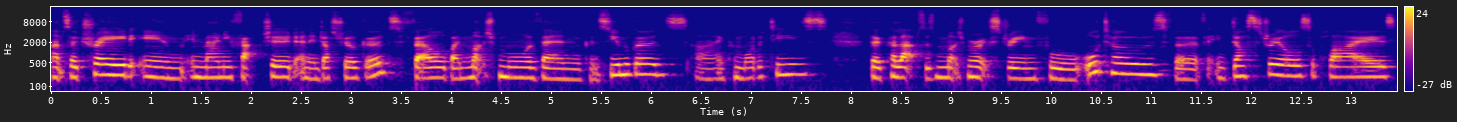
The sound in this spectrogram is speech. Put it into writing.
Um, so trade in, in manufactured and industrial goods fell by much more than consumer goods uh, and commodities. The collapse was much more extreme for autos, for, for industrial supplies.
